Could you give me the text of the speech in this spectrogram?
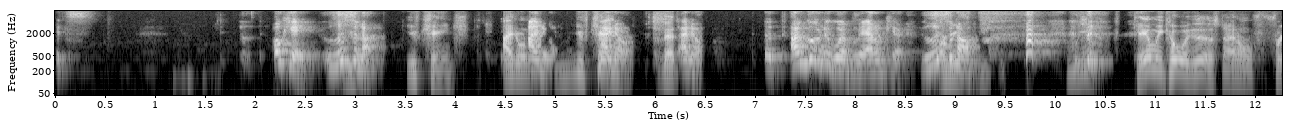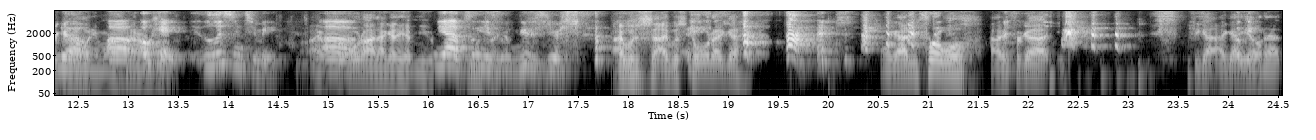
It's okay. Listen up. You've changed. I don't. I know. You've changed. I know. That I know. Uh, I'm going to Wembley. I don't care. Listen we- up. we, can we coexist? I don't freaking know No, anymore. I uh, don't know. okay, listen to me. I, uh, hold on, I gotta hit mute. Yeah, please mute yourself. I was I was told I got I got in trouble. I forgot. She got I got Okay. yelled at.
